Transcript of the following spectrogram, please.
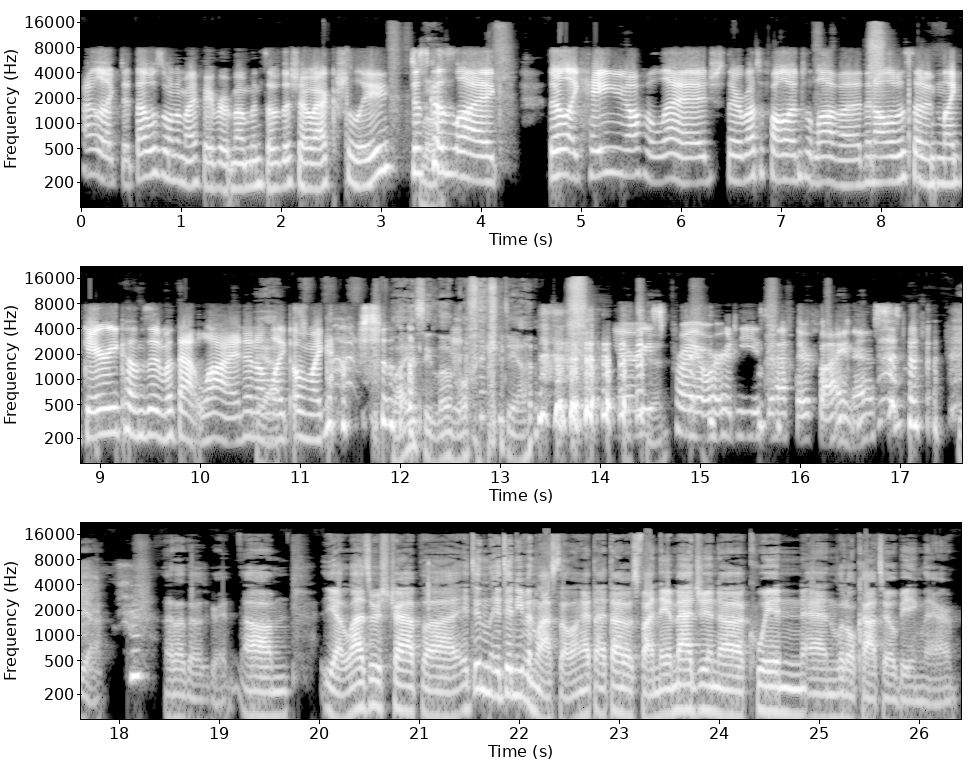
I liked it. That was one of my favorite moments of the show, actually. Just because, like, they're like hanging off a ledge, they're about to fall into lava, and then all of a sudden, like, Gary comes in with that line, and Yeah. I'm like, oh my gosh. Why is he lone wolfing? It down? Gary's priorities at their finest. yeah. I thought that was great. Um yeah lazarus trap uh it didn't it didn't even last that long. I, th- I thought it was fine. They imagine uh quinn and little Cato being there.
